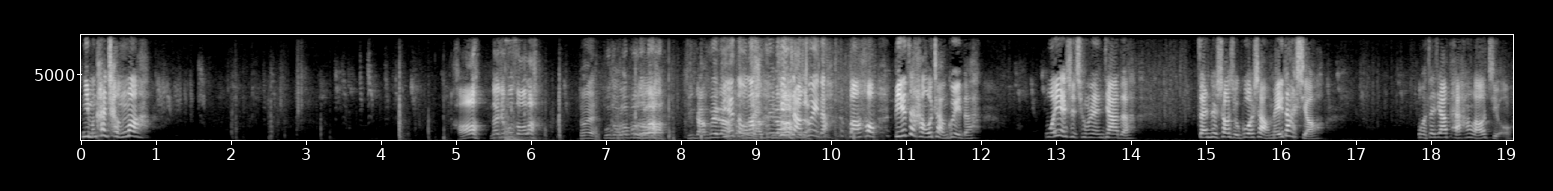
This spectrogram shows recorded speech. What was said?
你们看成吗？好，那就不走了。对，不走了，不走了，听掌柜的。别走了，听掌柜的。往后别再喊我掌柜的，我也是穷人家的，咱这烧酒锅上没大小。我在家排行老九，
